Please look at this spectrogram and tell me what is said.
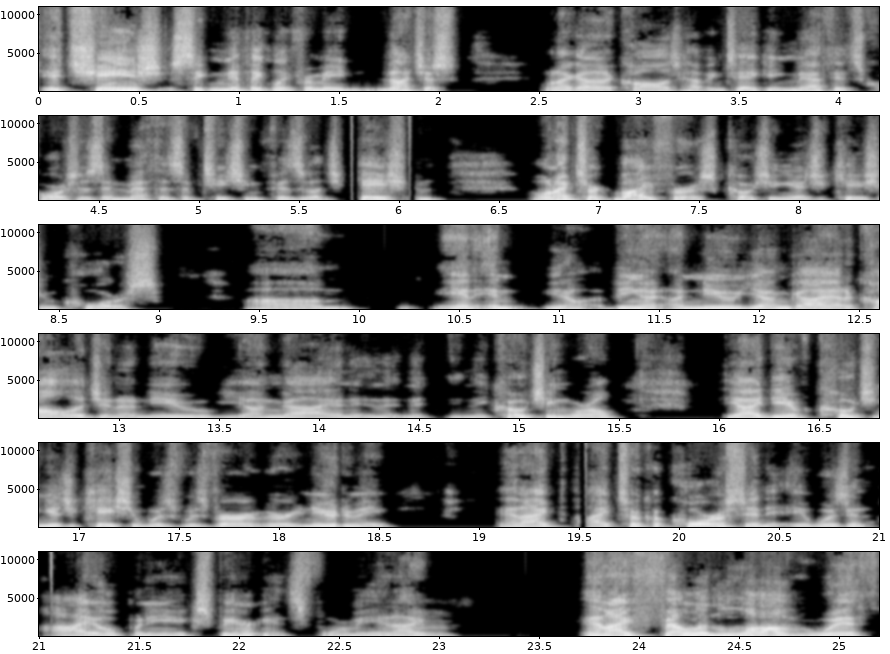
it changed significantly for me, not just when I got out of college, having taken methods courses and methods of teaching physical education. When I took my first coaching education course, um, and, and, you know, being a, a, new young guy out of college and a new young guy in, in, in, the coaching world, the idea of coaching education was, was very, very new to me. And I, I took a course and it was an eye opening experience for me. And I, mm. and I fell in love with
